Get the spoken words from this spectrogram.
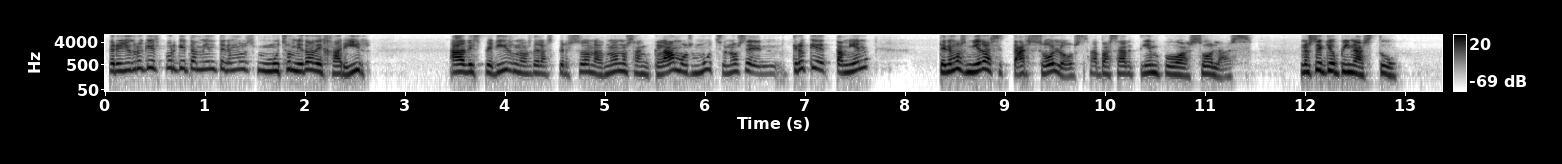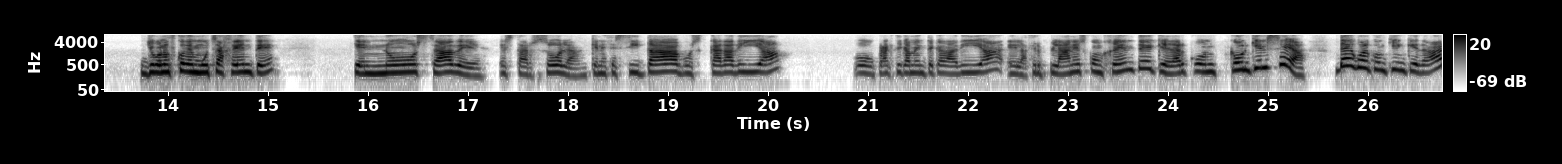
Pero yo creo que es porque también tenemos mucho miedo a dejar ir, a despedirnos de las personas, ¿no? Nos anclamos mucho, no sé, creo que también tenemos miedo a estar solos, a pasar tiempo a solas. No sé qué opinas tú. Yo conozco de mucha gente que no sabe estar sola, que necesita pues cada día o prácticamente cada día el hacer planes con gente, quedar con, con quien sea. Da igual con quién quedar,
